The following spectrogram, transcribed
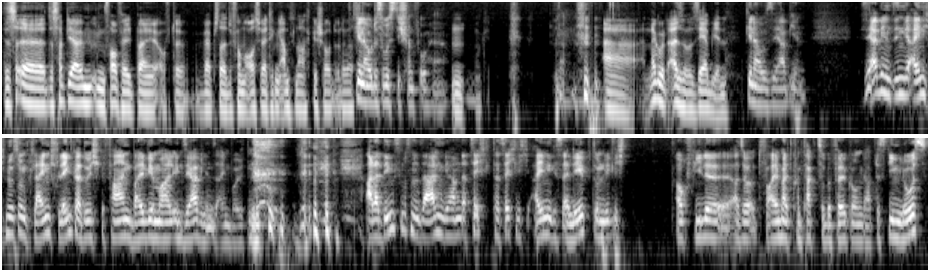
Das, äh, das habt ihr im, im, Vorfeld bei, auf der Webseite vom Auswärtigen Amt nachgeschaut, oder was? Genau, das wusste ich schon vorher. Hm, okay. Ja. ah, na gut, also Serbien. Genau, Serbien. Serbien sind wir eigentlich nur so einen kleinen Schlenker durchgefahren, weil wir mal in Serbien sein wollten. Allerdings muss man sagen, wir haben tatsächlich, tatsächlich einiges erlebt und wirklich auch viele, also vor allem halt Kontakt zur Bevölkerung gehabt. Das ging los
